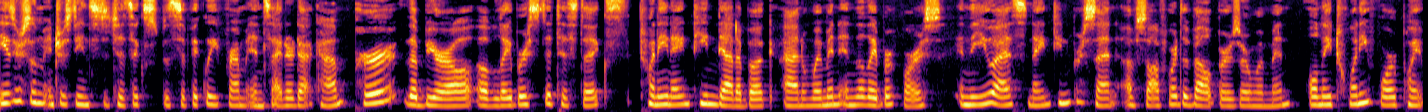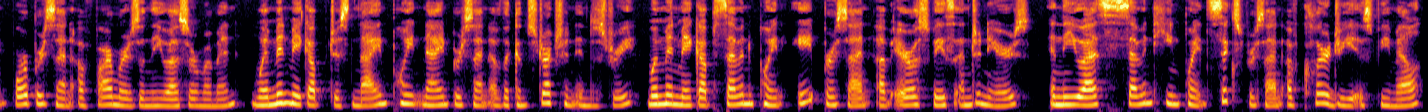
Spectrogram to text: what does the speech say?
These are some interesting statistics specifically from Insider.com. Per the Bureau of Labor Statistics 2019 data book on women in the labor force, in the US, 19% of software developers are women. Only 24.4% of farmers in the US are women. Women make up just 9.9% of the construction industry. Women make up 7.8% of aerospace engineers. In the US, 17.6% of clergy is female.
